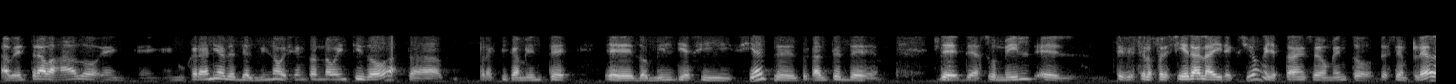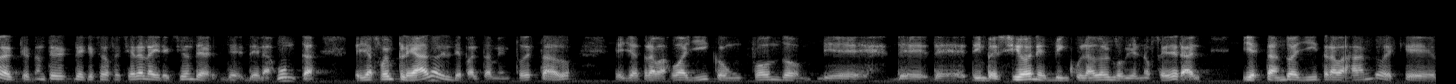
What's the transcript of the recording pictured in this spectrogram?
haber trabajado en, en, Ucrania desde el 1992 hasta prácticamente eh, 2017, antes de, de asumir el, de que se le ofreciera la dirección, ella estaba en ese momento desempleada, antes de que se le ofreciera la dirección de, de, la Junta, ella fue empleada del Departamento de Estado, ella trabajó allí con un fondo de, de, inversiones vinculado al gobierno federal. Y estando allí trabajando es que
